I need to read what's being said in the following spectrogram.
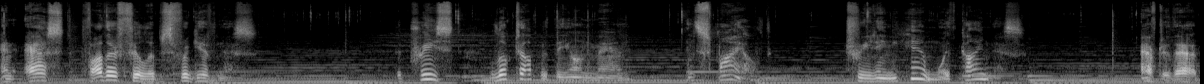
and asked Father Philip's forgiveness. The priest looked up at the young man and smiled, treating him with kindness. After that,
